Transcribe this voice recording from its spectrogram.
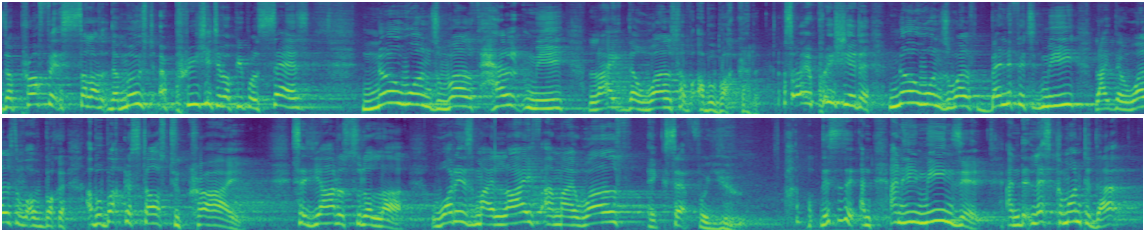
the Prophet, the most appreciative of people, says, no one's wealth helped me like the wealth of Abu Bakr. So I appreciate it. No one's wealth benefited me like the wealth of Abu Bakr. Abu Bakr starts to cry. He says, Ya Rasulullah, what is my life and my wealth except for you? This is it. And, and he means it. And let's come on to that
